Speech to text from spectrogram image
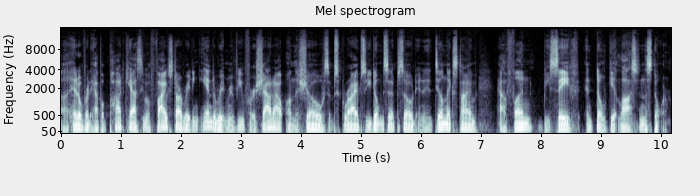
Uh, head over to Apple Podcasts, leave a five star rating and a written review for a shout out on the show. Subscribe so you don't miss an episode. And until next time, have fun, be safe, and don't get lost in the storm.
